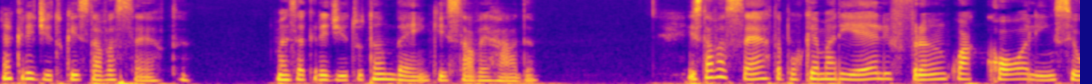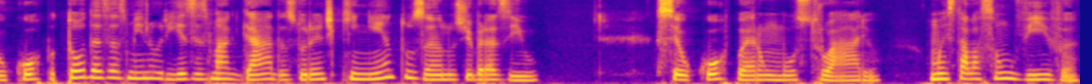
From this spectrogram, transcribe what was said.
Acredito que estava certa, mas acredito também que estava errada. Estava certa porque Marielle Franco acolhe em seu corpo todas as minorias esmagadas durante 500 anos de Brasil. Seu corpo era um mostruário, uma instalação viva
